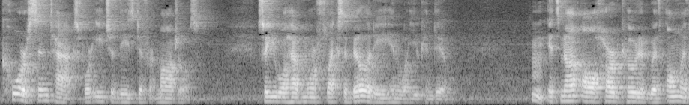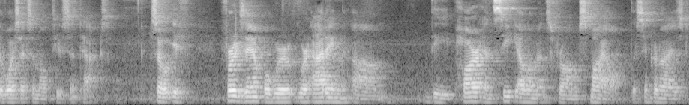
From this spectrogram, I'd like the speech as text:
core syntax for each of these different modules. So you will have more flexibility in what you can do. Hmm. It's not all hard coded with only the VoiceXML2 syntax. So if, for example, we're, we're adding um, the par and seq elements from SMIL, the synchronized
